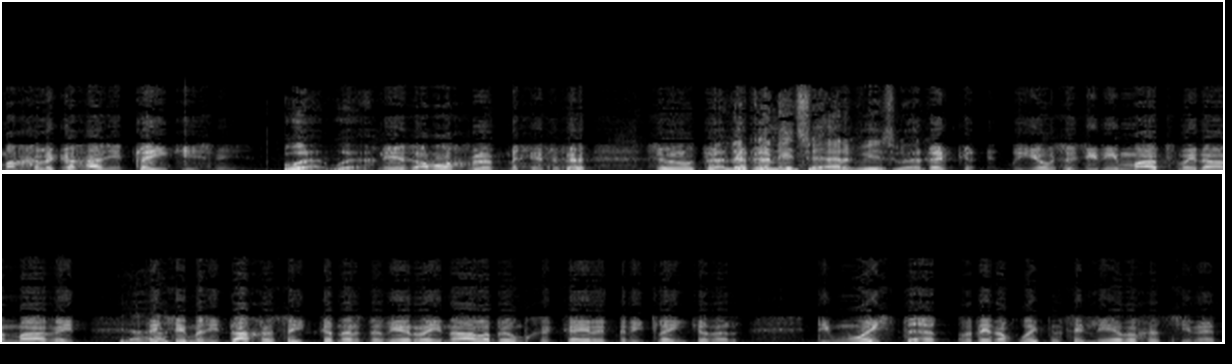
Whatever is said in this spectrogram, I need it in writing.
Maar gelukkig gaan die kleintjies nie. O, o. Nee, is almal groot mense. So dit Hulle kan net so erg wees, hoor. Dit jou soos hierdie maat vir my daan maar het. Ja. Hy sê mos die dag as sy kinders nou weer ry na hulle by hom gekuier het met die kleinkinders. Die mooiste wat hy nog ooit in sy lewe gesien het.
